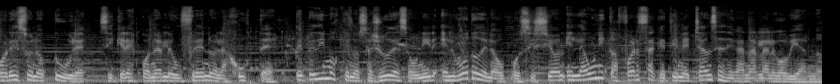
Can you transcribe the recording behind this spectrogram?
Por eso en octubre, si querés ponerle un freno al ajuste, te pedimos que nos ayudes a unir el voto de la oposición en la única fuerza que tiene chances de ganarle al gobierno.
